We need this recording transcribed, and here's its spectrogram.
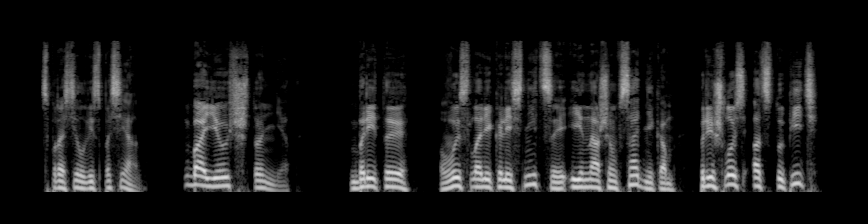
— спросил Веспасиан. «Боюсь, что нет. Бриты выслали колесницы, и нашим всадникам пришлось отступить,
